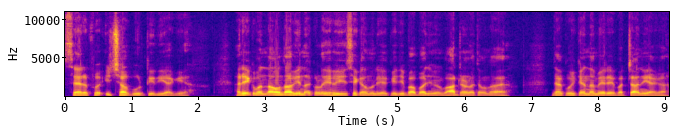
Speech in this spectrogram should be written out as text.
ਸਿਰਫ ਇੱਛਾ ਪੂਰਤੀ ਦੀ ਹੈਗੀ ਆ। ਹਰੇਕ ਬੰਦਾ ਆਉਂਦਾ ਵੀ ਇਹਨਾਂ ਕੋਲ ਇਹੋ ਹੀ ਇਸੇ ਕੰਮ ਲਈ ਹੈ ਕਿ ਜੇ ਬਾਬਾ ਜੀ ਮੈਂ ਬਾਹਰ ਜਾਣਾ ਚਾਹੁੰਦਾ ਹੈ ਜਾਂ ਕੋਈ ਕਹਿੰਦਾ ਮੇਰੇ ਬੱਚਾ ਨਹੀਂ ਹੈਗਾ,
